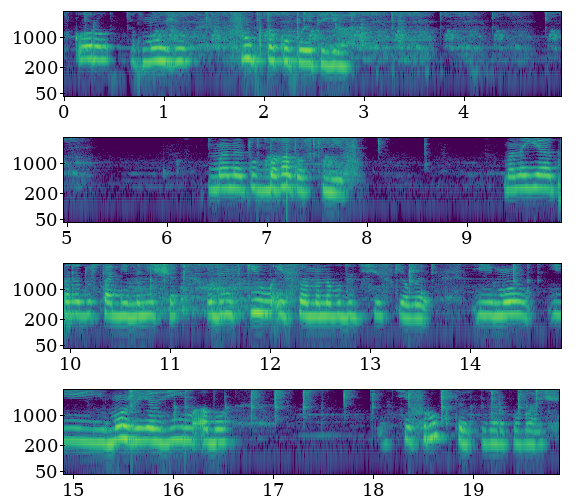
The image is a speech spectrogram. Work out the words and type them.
Скоро зможу фрукта купити я. У мене тут багато скілів. У мене є передостанній, мені ще один скіл і все, в мене будуть всі скіли. І, і може я з'їм або ці фрукти, зараз побачу,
